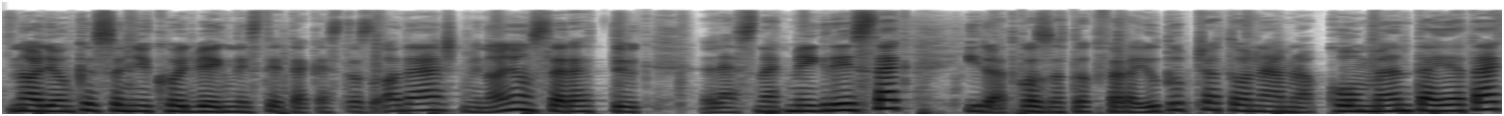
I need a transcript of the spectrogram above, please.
Nagyon köszönjük, hogy végignéztétek ezt az adást, mi nagyon szerettük, lesznek még részek, iratkozzatok fel a YouTube csatornámra, kommenteljetek,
